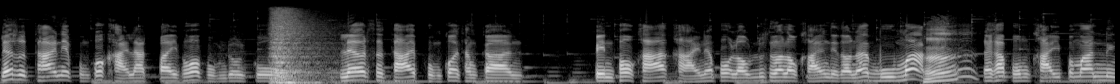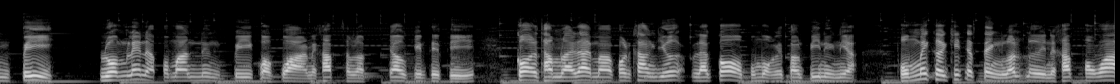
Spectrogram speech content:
แล้วสุดท้ายเนี่ยผมก็ขายหลัดไป เพราะว่าผมโดนโกงแล้วสุดท้ายผมก็ทำการเป็นพ่อค้าขายนะเพราะเรารู้สึกว่าเราขายตั้งแต่ตอนนั้นบูมมากนะครับผมขายประมาณ 1 ปี รวมเล่นอะประมาณ 1 ปีกว่าๆนะครับสำหรับเจ้าเกมเศรษฐีก็ทำรายได้มาค่อนข้างเยอะ แล้วก็ผมบอกในตอนปีหนึ่งเนี่ยผมไม่เคยคิดจะแต่งรถเลยนะครับ เพราะว่า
